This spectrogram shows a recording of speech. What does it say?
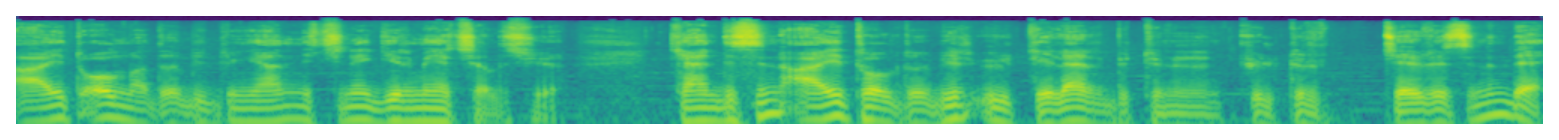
ait olmadığı bir dünyanın içine girmeye çalışıyor. Kendisinin ait olduğu bir ülkeler bütününün kültür çevresinin de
